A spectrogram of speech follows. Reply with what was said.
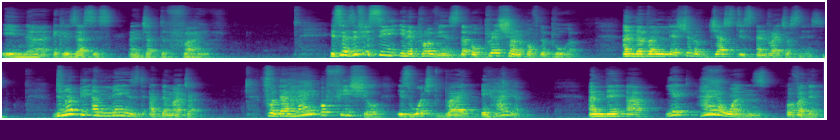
in uh, Ecclesiastes and chapter 5. He says, If you see in a province the oppression of the poor and the violation of justice and righteousness, do not be amazed at the matter, for the high official is watched by a higher, and there are yet higher ones over them.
